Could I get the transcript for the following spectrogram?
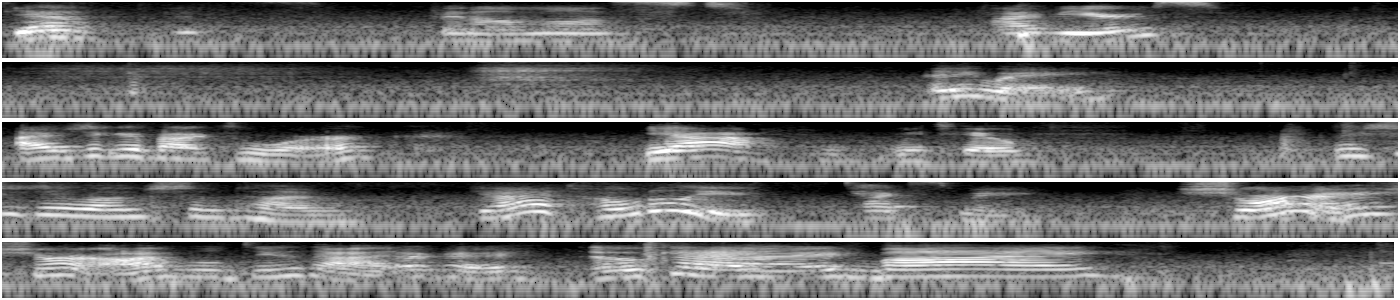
Yeah, it's been almost five years. Anyway, I have to get back to work. Yeah, me too. We should do lunch sometime. Yeah, totally. Text me. Sure, Okay. sure. I will do that. Okay. Okay. Bye. Bye.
